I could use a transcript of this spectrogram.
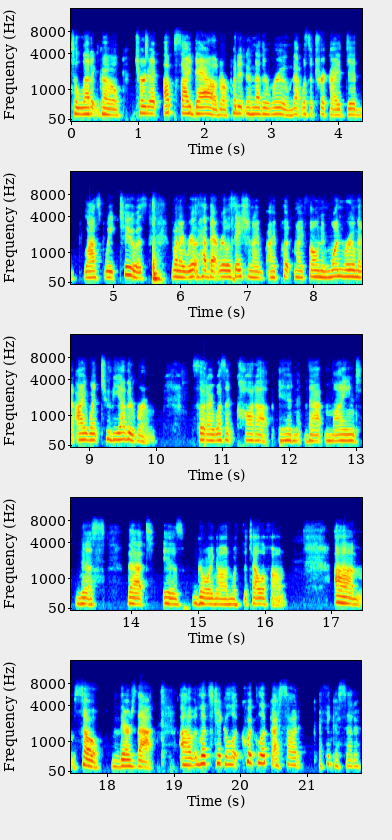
to let it go, turn it upside down or put it in another room. That was a trick I did last week too, is when I re- had that realization, I, I put my phone in one room and I went to the other room so that I wasn't caught up in that mindness that is going on with the telephone. Um, so there's that. Uh, let's take a look, quick look. I saw, I think I said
